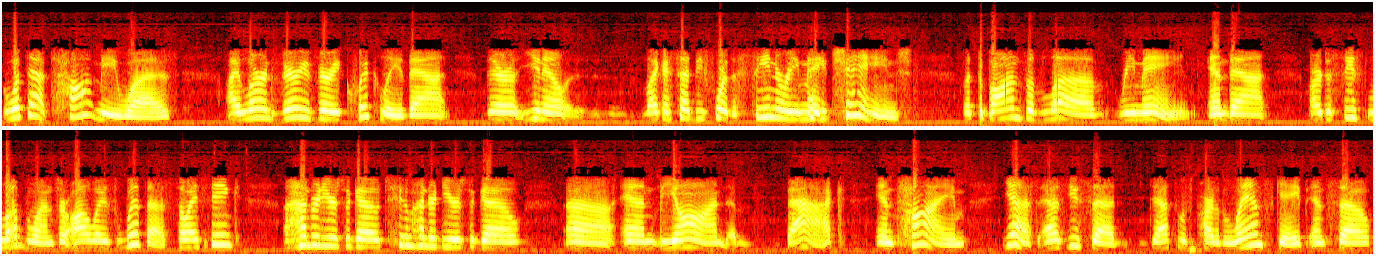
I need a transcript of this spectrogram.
But what that taught me was I learned very, very quickly that there, you know, like I said before, the scenery may change, but the bonds of love remain, and that our deceased loved ones are always with us. So I think a hundred years ago, two hundred years ago, uh, and beyond, back in time, yes, as you said, death was part of the landscape, and so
